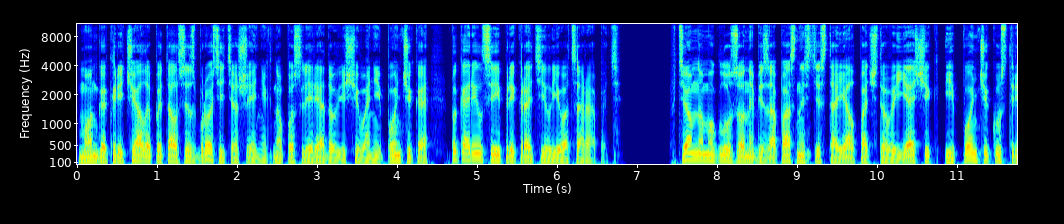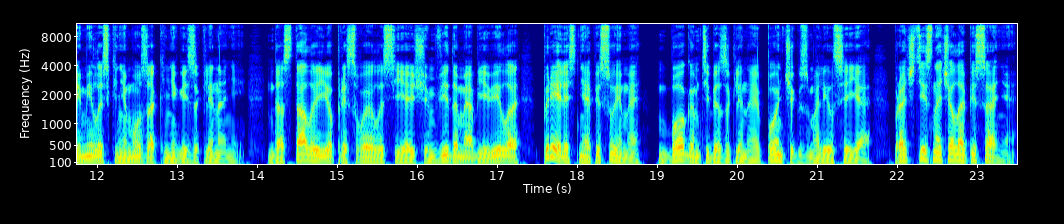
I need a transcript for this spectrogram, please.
Монга кричал и пытался сбросить ошейник, но после ряда увещеваний Пончика покорился и прекратил его царапать. В темном углу зоны безопасности стоял почтовый ящик, и Пончик устремилась к нему за книгой заклинаний. Достала ее, присвоила сияющим видом и объявила «Прелесть неописуемая! Богом тебя заклинаю, Пончик!» – взмолился я. «Прочти сначала описание».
